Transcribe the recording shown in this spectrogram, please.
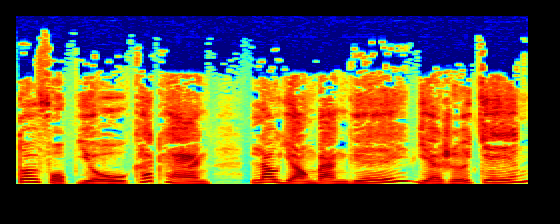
Tôi phục vụ khách hàng, lau dọn bàn ghế và rửa chén.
